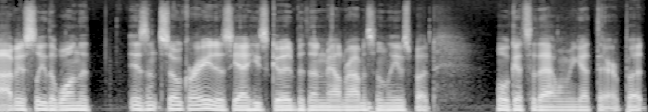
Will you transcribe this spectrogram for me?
obviously the one that isn't so great is yeah he's good but then Allen Robinson leaves but we'll get to that when we get there but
